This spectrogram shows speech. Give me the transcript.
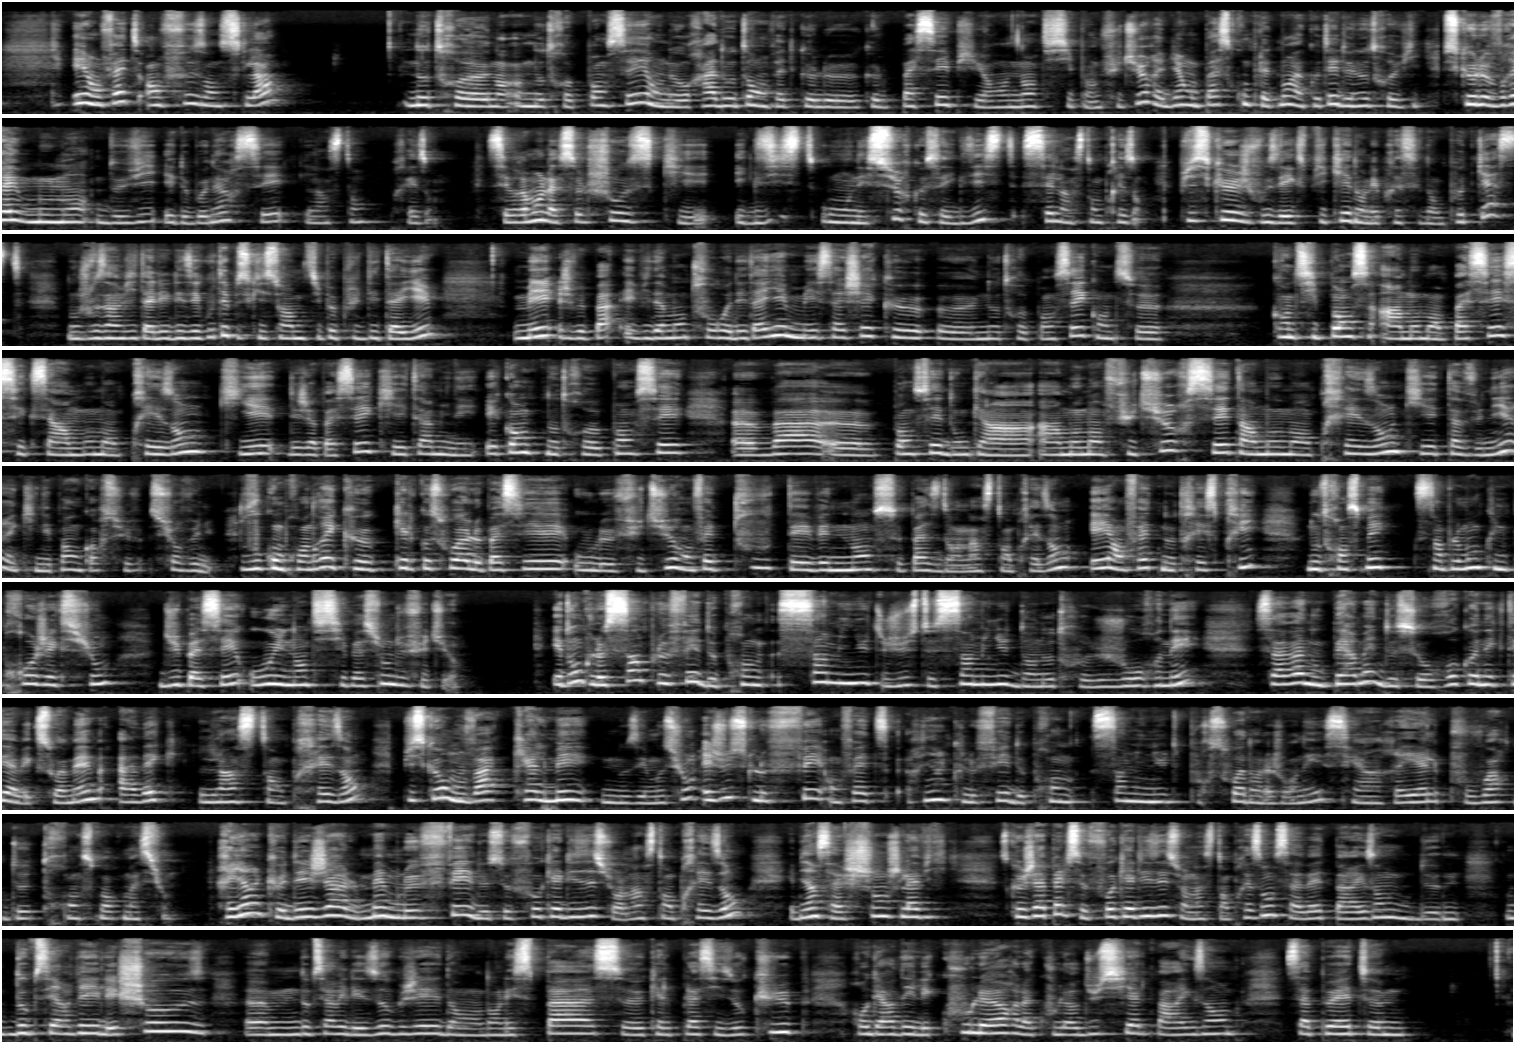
Et en fait, en faisant cela, notre, notre pensée, en ne radotant en fait que le, que le passé, puis en anticipant le futur, eh bien on passe complètement à côté de notre vie. Puisque le vrai moment de vie et de bonheur, c'est l'instant présent. C'est vraiment la seule chose qui existe, où on est sûr que ça existe, c'est l'instant présent. Puisque je vous ai expliqué dans les précédents podcasts, donc je vous invite à aller les écouter puisqu'ils sont un petit peu plus détaillés. Mais je ne vais pas évidemment tout redétailler, mais sachez que euh, notre pensée, quand euh, quand il pense à un moment passé, c'est que c'est un moment présent qui est déjà passé, qui est terminé. Et quand notre pensée euh, va euh, penser donc à un, moment futur, c'est un moment présent qui est à venir et qui n'est pas encore survenu. Vous comprendrez que quel que soit le passé ou le futur, en fait, tout événement se passe dans l'instant présent et en fait, notre esprit nous transmet simplement qu'une projection du passé ou une anticipation du futur. Et donc le simple fait de prendre 5 minutes, juste 5 minutes dans notre journée, ça va nous permettre de se reconnecter avec soi-même, avec l'instant présent, puisqu'on va calmer nos émotions. Et juste le fait, en fait, rien que le fait de prendre 5 minutes pour soi dans la journée, c'est un réel pouvoir de transformation. Rien que déjà, même le fait de se focaliser sur l'instant présent, eh bien ça change la vie. Ce que j'appelle se focaliser sur l'instant présent, ça va être par exemple d'observer les choses, euh, d'observer les objets dans, l'espace, euh, quelle place ils occupent, regarder les couleurs, la couleur du ciel par exemple. Ça peut être euh,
